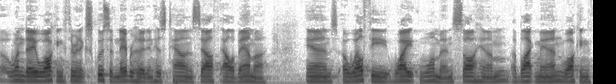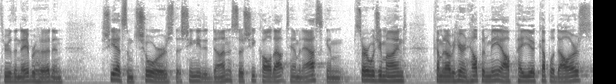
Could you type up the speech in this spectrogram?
uh, one day walking through an exclusive neighborhood in his town in South Alabama and a wealthy white woman saw him, a black man, walking through the neighborhood, and she had some chores that she needed done, and so she called out to him and asked him, Sir, would you mind coming over here and helping me? I'll pay you a couple of dollars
